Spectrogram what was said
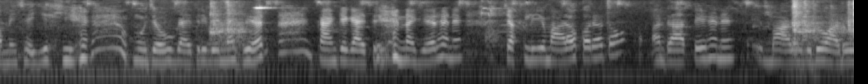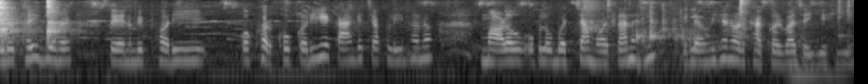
અમે જઈએ છીએ. હું જઉં ગાયત્રીબેનના ઘેર. કારણ કે ગાયત્રીબેનના ઘેર હે ને ચકલીએ માળો કર્યો હતો. અને રાતે હે ને માળો બધો આડો આડો થઈ ગયો છે. તો એને મેં ફરી ખરખો કરીએ કારણ કે ચકલી છે ને માળો પેલો બચ્ચા મળતા નહીં એટલે અમે છે ને અરખા કરવા જઈએ છીએ.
